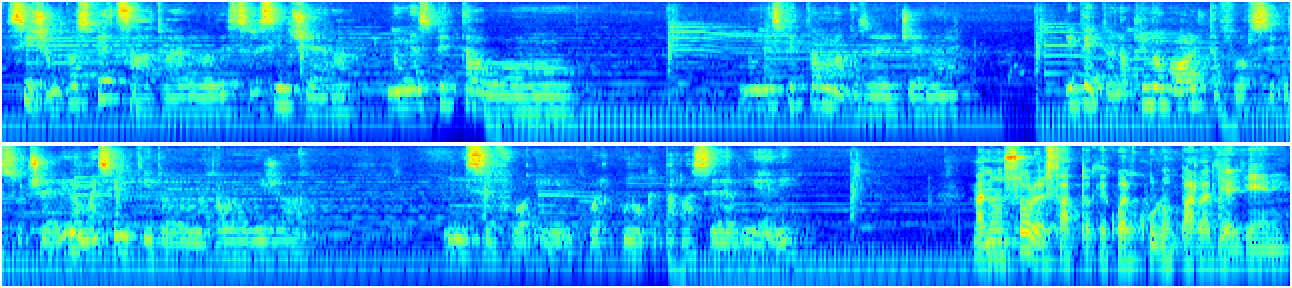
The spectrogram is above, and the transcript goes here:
Sì ci ho un po' spiazzato eh devo essere sincera. Non mi aspettavo non mi aspettavo una cosa del genere. Ripeto è la prima volta forse che succede. Io non ho mai sentito che una tavola Ouija venisse fuori qualcuno che parlasse di alieni ma non solo il fatto che qualcuno parla di alieni,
